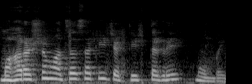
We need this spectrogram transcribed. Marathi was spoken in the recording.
महाराष्ट्र माझासाठी जगदीश तगडे मुंबई.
